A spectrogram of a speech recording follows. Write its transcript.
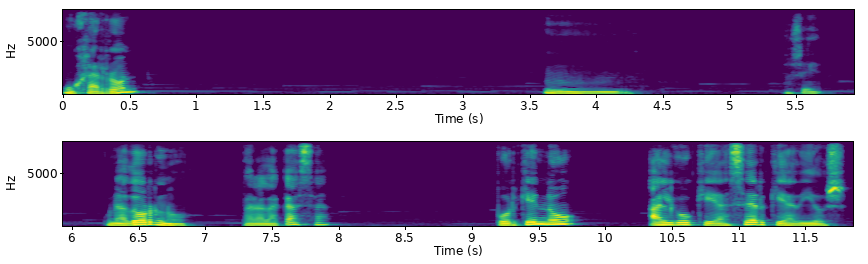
¿Un jarrón? Mm, no sé, un adorno para la casa. ¿Por qué no algo que acerque a Dios?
